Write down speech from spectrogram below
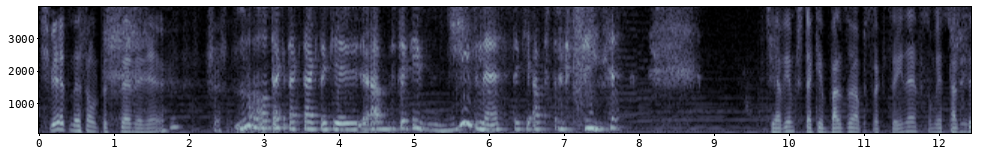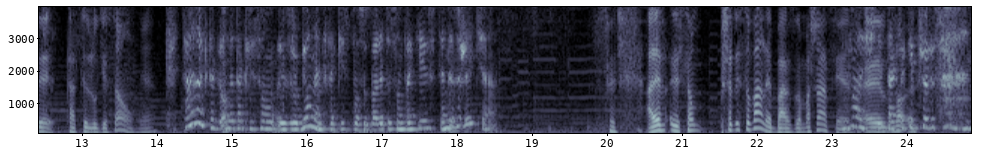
Świetne są te sceny, nie? No, tak, tak, tak. Takie, takie dziwne, takie abstrakcyjne. Czy ja wiem, czy takie bardzo abstrakcyjne w sumie tacy, tacy ludzie są, nie? Tak, tak, one takie są zrobione w taki sposób, ale to są takie sceny z życia. Ale y, są przerysowane bardzo, masz rację. No właśnie, tak, Mo takie przerysowane.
